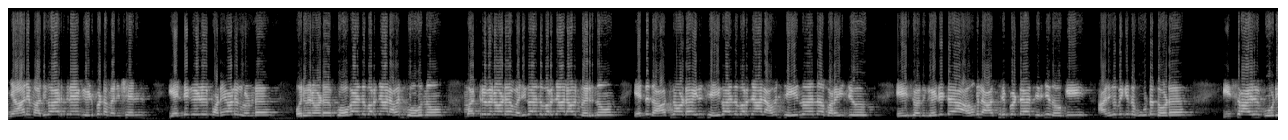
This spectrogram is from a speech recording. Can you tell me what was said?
ഞാനും അധികാരത്തിന് കീഴ്പ്പെട്ട മനുഷ്യൻ. എന്റെ കീഴിൽ പടയാളികളുണ്ട്. ഒരുവനോട് പോകാ എന്ന് പറഞ്ഞാൽ അവൻ പോകുന്നു. മറ്റൊരുവനോട് വരിക എന്ന് പറഞ്ഞാൽ അവൻ വരുന്നു. എന്റെ ദാസനോട് ഇത് ചെയ്യുക എന്ന് പറഞ്ഞാൽ അവൻ ചെയ്യുന്നു എന്ന് പറയിച്ചു. യേശു അത് കേട്ടിട്ട് അവങ്കിൽ ആശ്ചര്യപ്പെട്ട് തിരിഞ്ഞു നോക്കി. അനുഗമിക്കുന്ന കൂട്ടത്തോട് ഇസ്രായേൽ കൂടി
